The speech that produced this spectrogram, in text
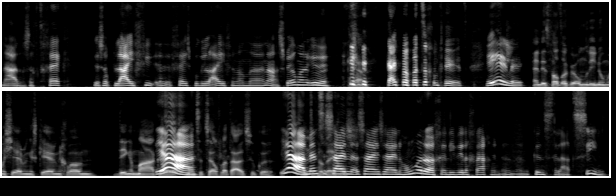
Nou, dat was echt gek. Dus op live, Facebook live en dan, nou, speel maar een uur. Ja. Kijk maar wat er gebeurt. Heerlijk. En dit valt ook weer onder die noemer sharing is caring. Gewoon dingen maken, Ja. mensen het zelf laten uitzoeken. Ja, mensen zijn, regels. zijn, zijn hongerig en die willen graag hun, hun, hun kunsten laten zien.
